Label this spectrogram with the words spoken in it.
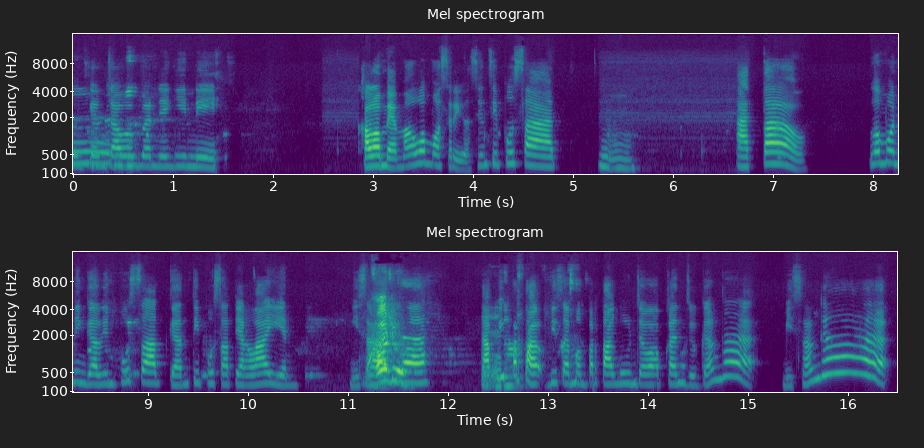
mungkin jawabannya gini? Kalau memang lo mau seriusin si pusat. Mm-mm. atau lo mau ninggalin pusat ganti pusat yang lain. Bisa Waduh. aja. Tapi perta- bisa mempertanggungjawabkan juga nggak? Bisa nggak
